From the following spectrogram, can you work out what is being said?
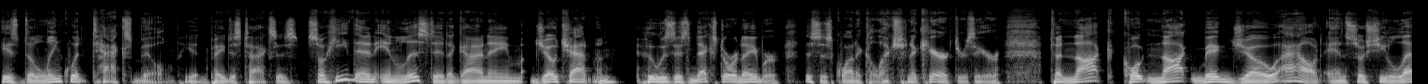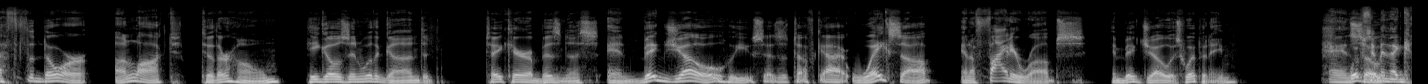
his delinquent tax bill. He hadn't paid his taxes. So he then enlisted a guy named Joe Chapman who was his next door neighbor. This is quite a collection of characters here. To knock, quote, knock Big Joe out. And so she left the door unlocked to their home. He goes in with a gun to take care of business. And Big Joe, who you said is a tough guy, wakes up and a fight erupts. And Big Joe is whipping him. And Whips so, him, and the,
